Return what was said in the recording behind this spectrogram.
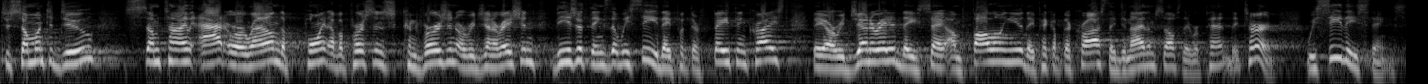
to someone to do sometime at or around the point of a person's conversion or regeneration. These are things that we see. They put their faith in Christ, they are regenerated, they say, I'm following you, they pick up their cross, they deny themselves, they repent, they turn. We see these things.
